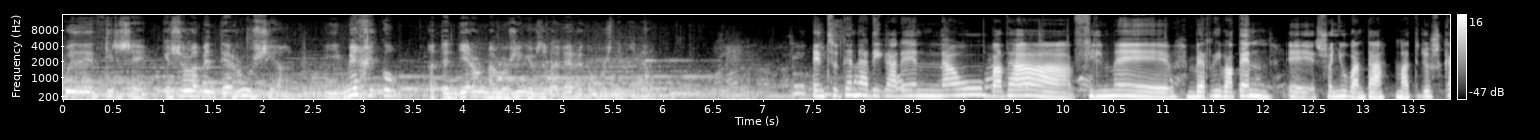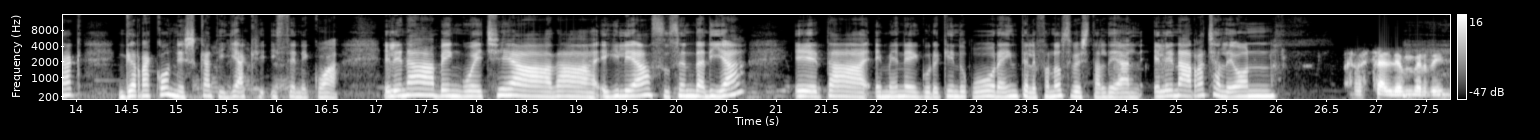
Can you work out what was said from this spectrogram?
Puede decirse que solamente Rusia y México atendieron a los niños de la guerra como es debido. Entzuten ari garen nau bada filme berri baten e, soinu banda matriuskak gerrako neskatilak izenekoa. Elena Bengoetxea da egilea zuzendaria eta hemen gurekin dugu orain telefonoz bestaldean. Elena Arratsaldeon Arratsaldeon berdin.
